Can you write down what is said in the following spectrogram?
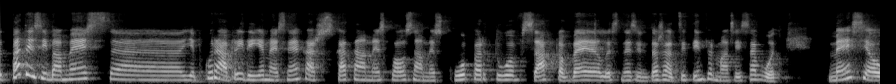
Tad patiesībā mēs, eh, jebkurā brīdī, ja mēs vienkārši skatāmies, klausāmies, ko par to saka vēl, es nezinu, dažādi citi informācijas avoti, mēs jau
